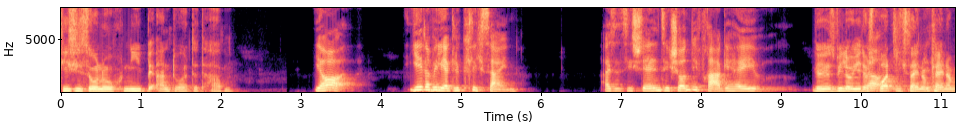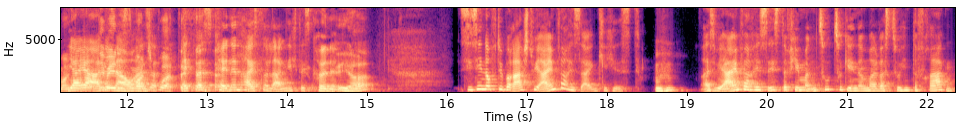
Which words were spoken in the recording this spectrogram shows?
die sie so noch nie beantwortet haben? Ja, jeder will ja glücklich sein. Also sie stellen sich schon die Frage, hey, ja, es will auch jeder ja, sportlich sein und keiner mag ja, ja, die genau. also Sport. Etwas kennen heißt nur lange nicht das Können. Ja. Sie sind oft überrascht, wie einfach es eigentlich ist. Mhm. Also wie einfach es ist, auf jemanden zuzugehen und mal was zu hinterfragen.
